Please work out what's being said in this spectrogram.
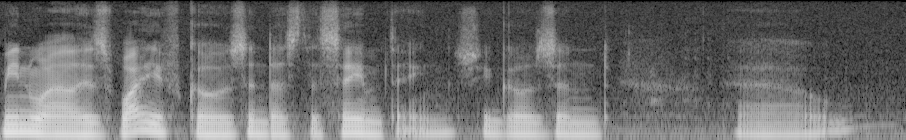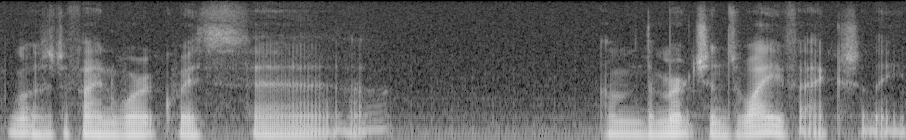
Meanwhile, his wife goes and does the same thing. She goes and uh, goes to find work with uh, um, the merchant's wife, actually.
